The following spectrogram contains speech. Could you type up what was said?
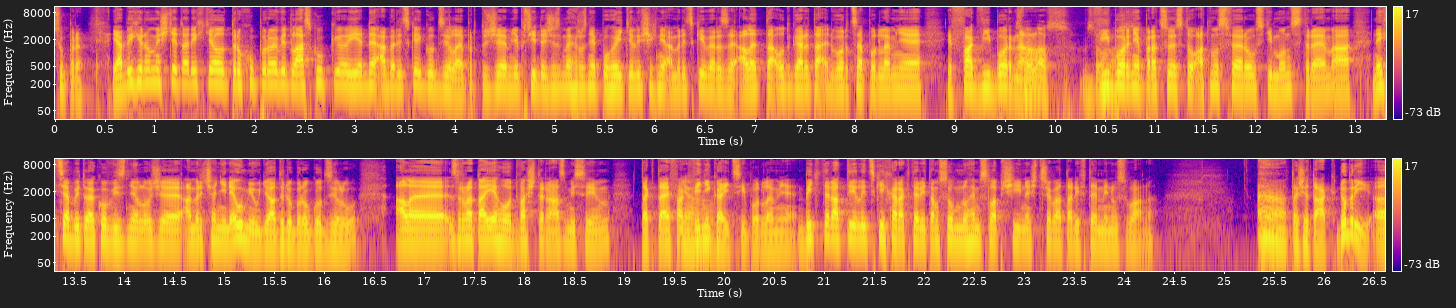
Super. Já bych jenom ještě tady chtěl trochu projevit lásku k jedné americké Godzilla, protože mně přijde, že jsme hrozně pohejtili všechny americké verze, ale ta od Garta Edwardsa podle mě je fakt výborná. Souhlas. Souhlas. Výborně pracuje s tou atmosférou, s tím monstrem a nechci, aby to jako vyznělo, že američani neumí udělat dobrou Godzilla, ale zrovna ta jeho 2.14, myslím, tak ta je fakt jo. vynikající podle mě. Byť teda ty lidský charaktery tam jsou mnohem slabší, než třeba tady v té minus one. Takže tak, dobrý. Uh,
